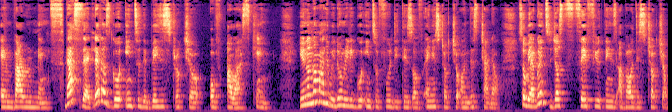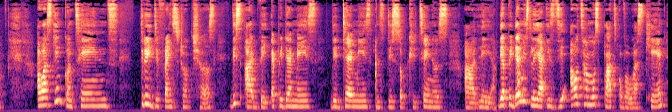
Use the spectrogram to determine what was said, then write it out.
environment. That said, let us go into the basic structure of our skin. You know, normally we don't really go into full details of any structure on this channel. So we are going to just say a few things about the structure. Our skin contains three different structures. These are the epidermis, the dermis, and the subcutaneous uh, layer. The epidermis layer is the outermost part of our skin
